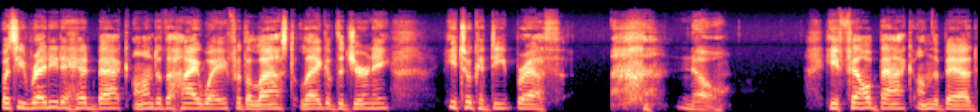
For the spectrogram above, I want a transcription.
Was he ready to head back onto the highway for the last leg of the journey? He took a deep breath. no. He fell back on the bed,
